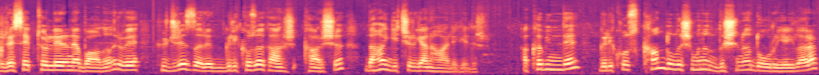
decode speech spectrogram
reseptörlerine bağlanır ve hücre zarı glikoza karşı, daha geçirgen hale gelir. Akabinde glikoz kan dolaşımının dışına doğru yayılarak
